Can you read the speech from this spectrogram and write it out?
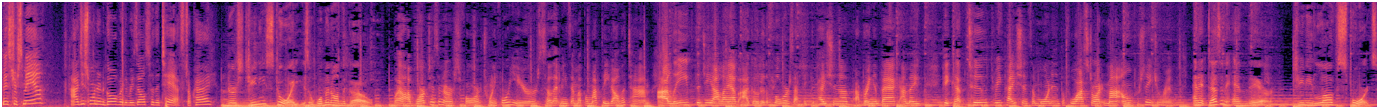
Mr. Smith, I just wanted to go over the results of the test, okay? Nurse Jeannie Stoy is a woman on the go. Well, I've worked as a nurse for 24 years, so that means I'm up on my feet all the time. I leave the GI lab, I go to the floors, I pick the patient up, I bring him back. I may pick up two, three patients a morning before I start in my own procedure room. And it doesn't end there. Jeannie loves sports.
